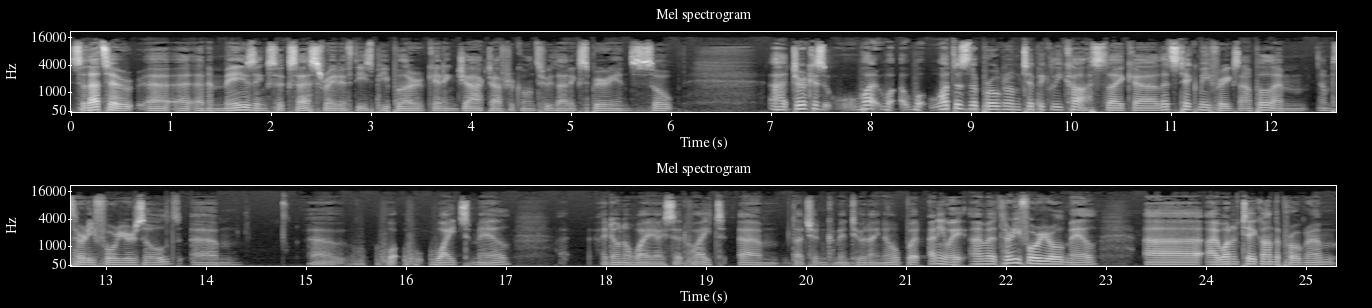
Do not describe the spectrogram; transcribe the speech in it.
So that's a, a an amazing success rate if these people are getting jacked after going through that experience. So, uh, Dirkus, what, what what does the program typically cost? Like, uh, let's take me for example. I'm I'm 34 years old, um, uh, wh- white male. I don't know why I said white. Um, that shouldn't come into it, I know. But anyway, I'm a 34 year old male. Uh, I want to take on the program.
